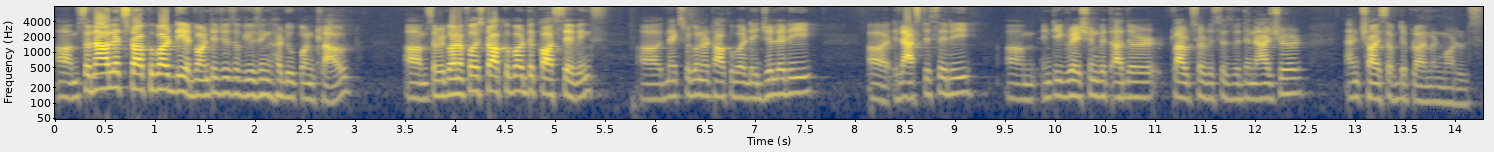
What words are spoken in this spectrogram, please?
Um, so now let's talk about the advantages of using Hadoop on cloud. Um, so we're going to first talk about the cost savings. Uh, next, we're going to talk about agility, uh, elasticity, um, integration with other cloud services within Azure, and choice of deployment models.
